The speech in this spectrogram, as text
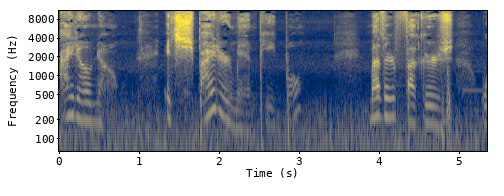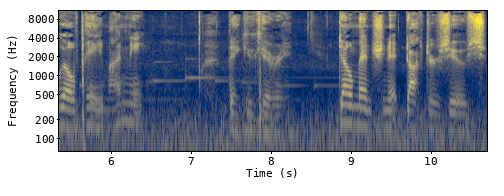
I don't know. It's Spider Man, people. Motherfuckers will pay money. Thank you, Carrie. Don't mention it, Dr. Zeus.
